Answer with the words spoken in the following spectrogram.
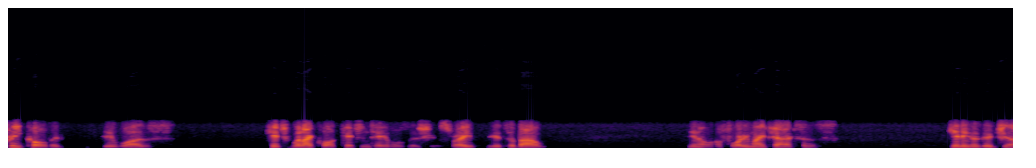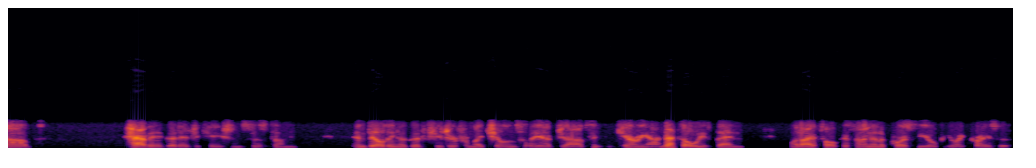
pre-COVID, it was kitchen, what I call kitchen tables issues, right? It's about you know affording my taxes, getting a good job, having a good education system and building a good future for my children so they have jobs and can carry on. That's always been what I focus on, and of course the opioid crisis.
